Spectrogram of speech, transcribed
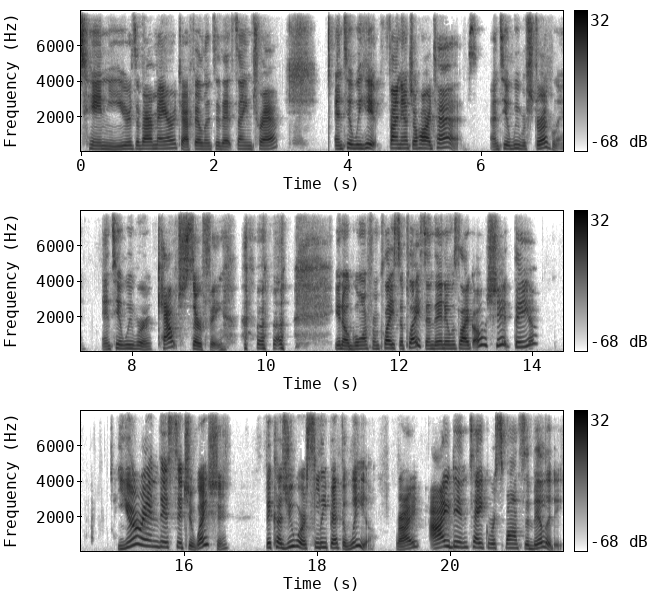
10 years of our marriage, I fell into that same trap until we hit financial hard times, until we were struggling, until we were couch surfing, you know, going from place to place. And then it was like, oh shit, Thea, you're in this situation because you were asleep at the wheel, right? I didn't take responsibility.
